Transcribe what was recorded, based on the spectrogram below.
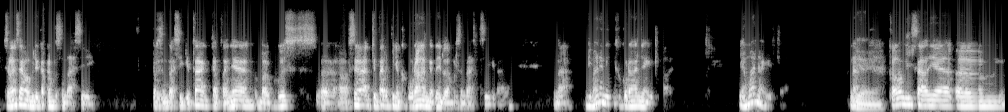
misalnya saya memberikan presentasi, presentasi kita katanya bagus, uh, maksudnya kita ada punya kekurangan katanya dalam presentasi kita. Nah, di mana nih kekurangannya gitu? Yang mana gitu? Nah, Iya, iya. kalau misalnya em,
